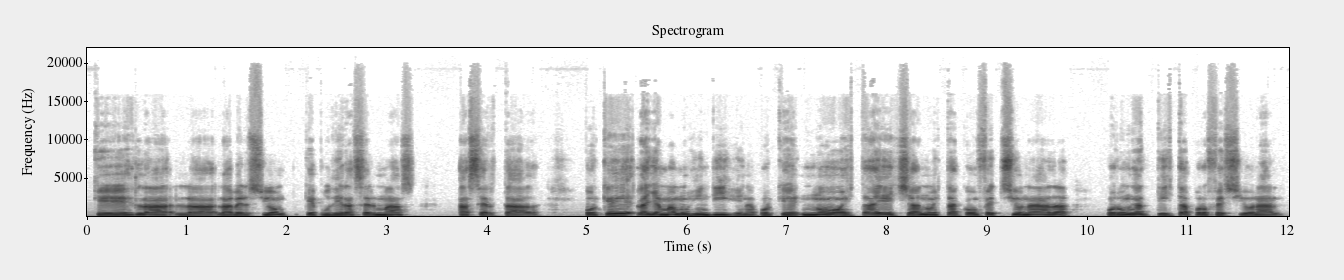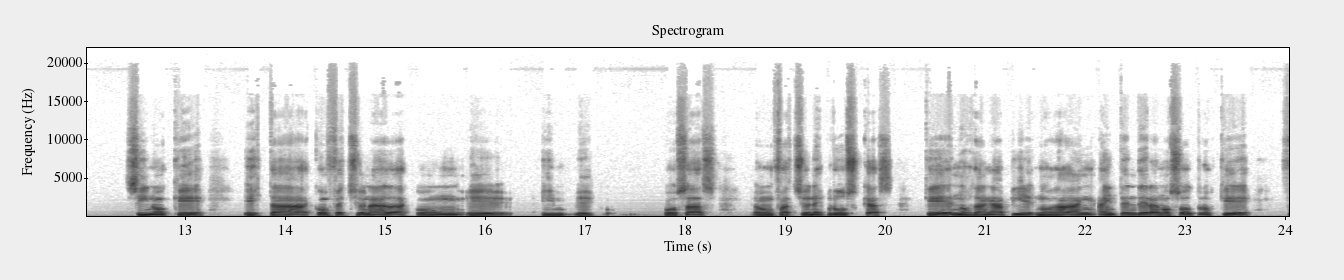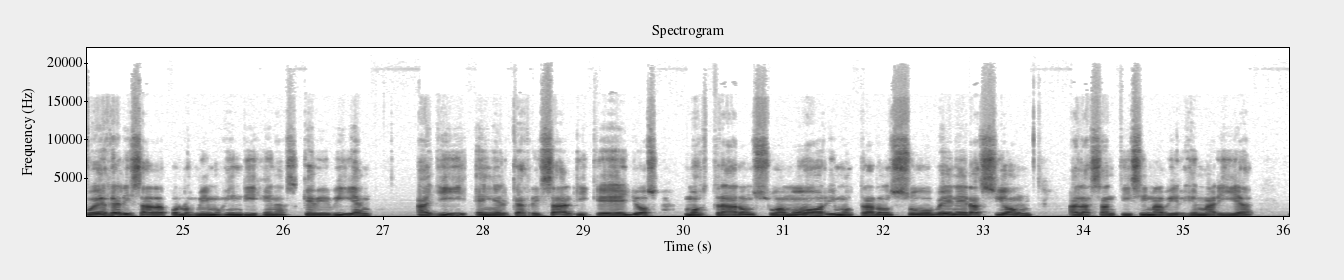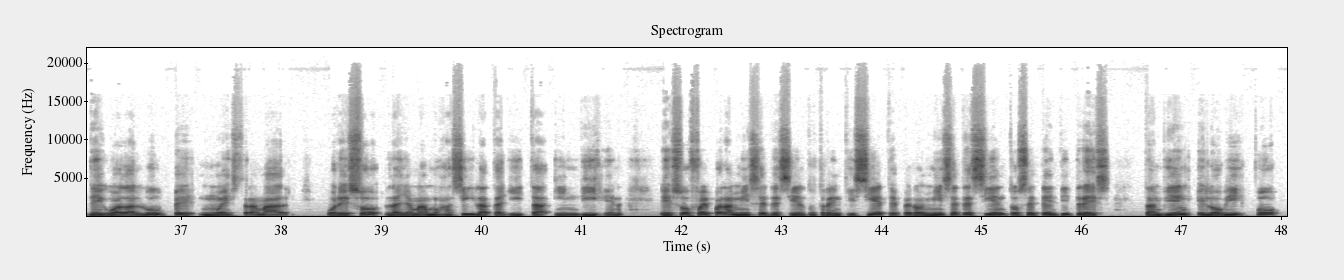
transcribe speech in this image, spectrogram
que es la, la, versión que pudiera ser más acertada. ¿Por qué la llamamos indígena? Porque no está hecha, no está confeccionada por un artista profesional, sino que está confeccionada con eh, eh, cosas, facciones bruscas que nos dan, a pie, nos dan a entender a nosotros que fue realizada por los mismos indígenas que vivían allí en el Carrizal y que ellos mostraron su amor y mostraron su veneración a la Santísima Virgen María de Guadalupe, nuestra Madre. Por eso la llamamos así, la tallita indígena. Eso fue para 1737, pero en 1773 también el obispo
